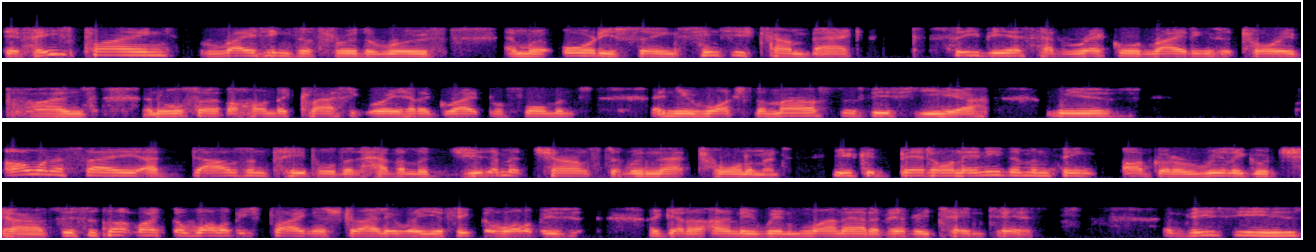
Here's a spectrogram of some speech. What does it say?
If he's playing, ratings are through the roof, and we're already seeing since he's come back, CBS had record ratings at Torrey Pines and also at the Honda Classic where he had a great performance. And you watch the Masters this year with, I want to say, a dozen people that have a legitimate chance to win that tournament. You could bet on any of them and think, I've got a really good chance. This is not like the Wallabies playing Australia where you think the Wallabies are going to only win one out of every 10 tests. This is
